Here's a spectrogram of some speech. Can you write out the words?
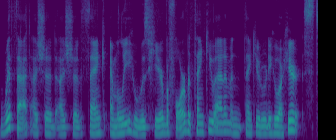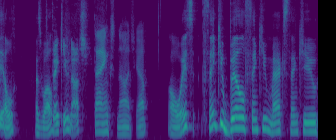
with that, I should I should thank Emily who was here before, but thank you Adam and thank you Rudy who are here still as well. Thank you, Notch. Thanks, Notch. Yep. Always. Thank you, Bill. Thank you, Max. Thank you,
